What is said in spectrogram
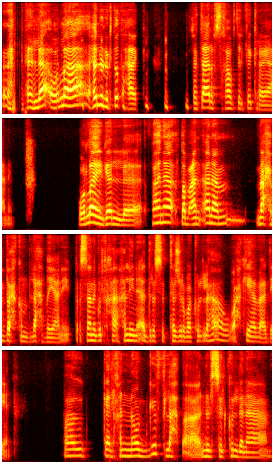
لا والله حلو إنك تضحك. عشان تعرف سخافة الفكرة يعني. والله قال فأنا طبعا أنا ما أحب أحكم بلحظة يعني بس أنا قلت خ- خليني أدرس التجربة كلها وأحكيها بعدين فقال خلينا نوقف لحظة نرسل كلنا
